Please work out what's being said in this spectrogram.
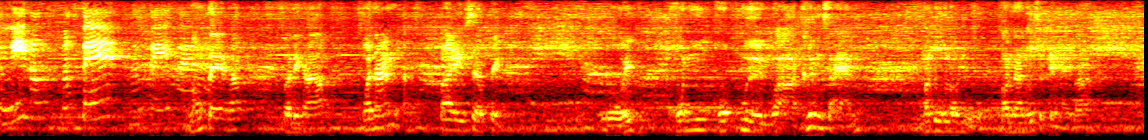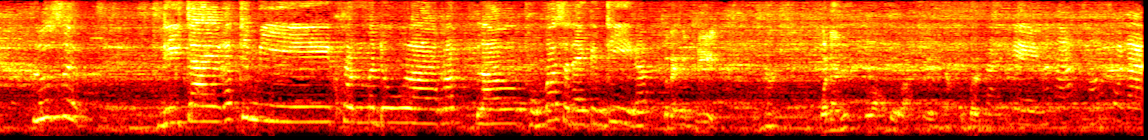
ตรงนี้น้องน้องเต้น้องเต้ค่ะน้องเต้ครับ สวัสดีครับ วันนั้นไปเซลติก โอ้ยคนหกหมื่นกว่าครึ่งแสน มาดูเราอยู่ ตอนนั้นรู้สึกยังไงบ้างรู้สึกดีใจครับที่มีคนมาดูเราครับเราผมก็แสดงเต็มที่ครับ แสดงเต็มที่ วันนั้นร้องด้วยเพลงครับคุณเบิร์ตหลายเพลงนะคะน้องโซดา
